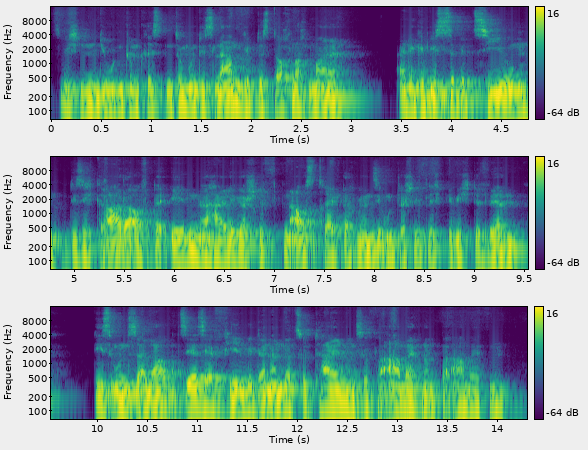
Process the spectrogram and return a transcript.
zwischen Judentum, Christentum und Islam gibt es doch nochmal eine gewisse Beziehung, die sich gerade auf der Ebene heiliger Schriften austrägt, auch wenn sie unterschiedlich gewichtet werden, die es uns erlaubt, sehr, sehr viel miteinander zu teilen und zu verarbeiten und bearbeiten.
